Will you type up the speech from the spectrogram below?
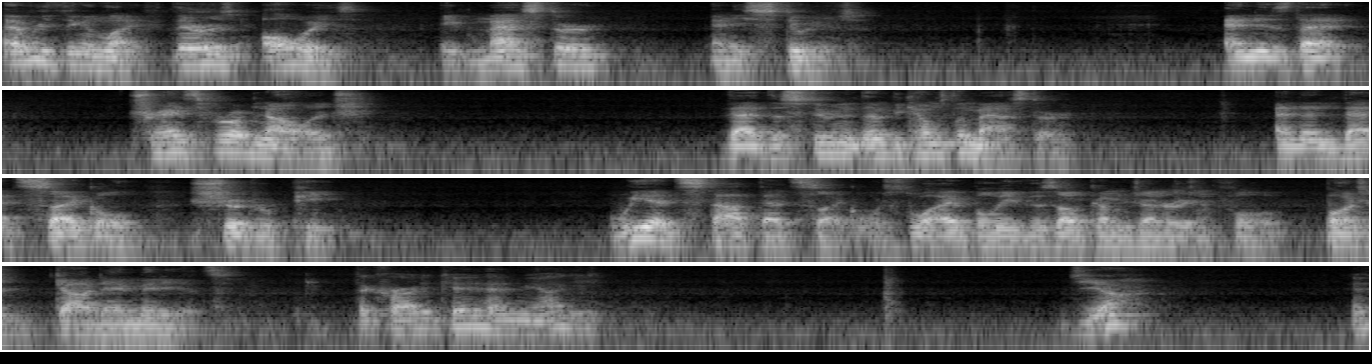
everything in life, there is always a master and a student. And is that transfer of knowledge that the student then becomes the master, and then that cycle should repeat. We had stopped that cycle, which is why I believe this upcoming generation is full of a bunch of goddamn idiots. The Karate Kid had Miyagi. Yeah, Yeah,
